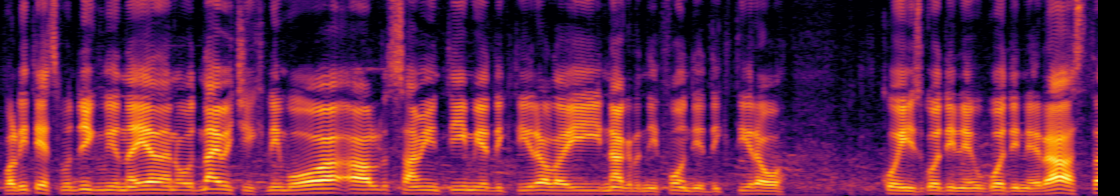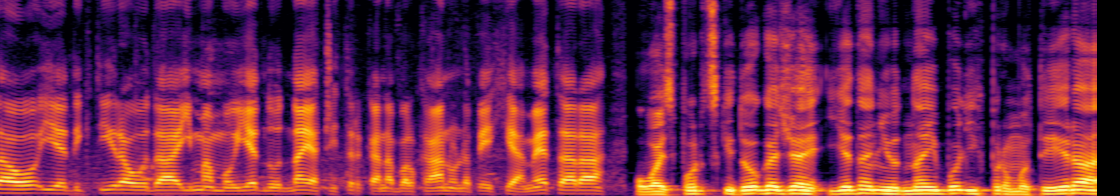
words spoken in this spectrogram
kvalitet smo digli na jedan od najvećih nivoa, ali samim tim je diktirala i nagradni fond je diktirao koji iz godine u godine rastao, je diktirao da imamo jednu od najjačih trka na Balkanu na 5000 metara. Ovaj sportski događaj jedan je od najboljih promotera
